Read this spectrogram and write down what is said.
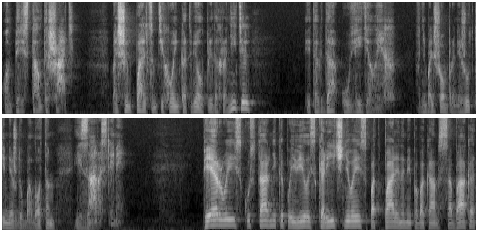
Он перестал дышать. Большим пальцем тихонько отвел предохранитель и тогда увидел их в небольшом промежутке между болотом и зарослями. Первой из кустарника появилась коричневая с подпалинами по бокам собака,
